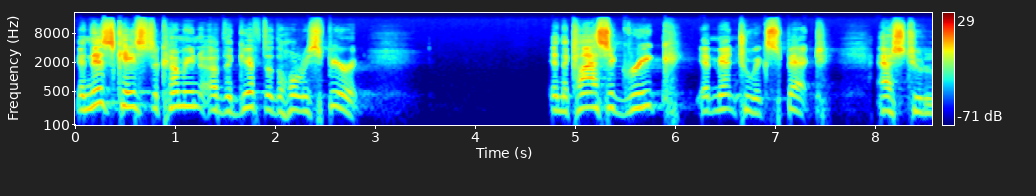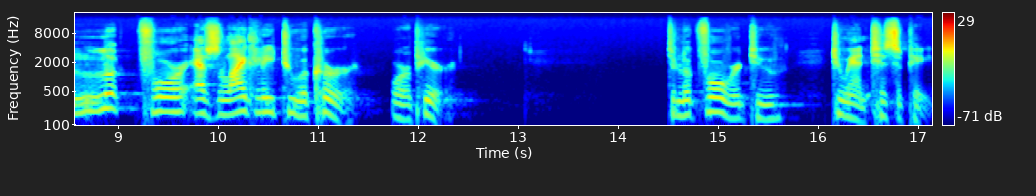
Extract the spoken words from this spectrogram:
In this case, the coming of the gift of the Holy Spirit. In the classic Greek, it meant to expect, as to look for, as likely to occur or appear. To look forward to to anticipate.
